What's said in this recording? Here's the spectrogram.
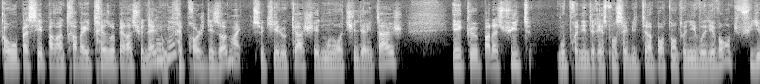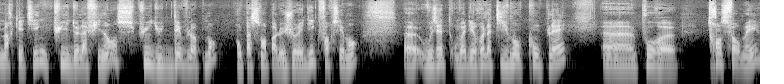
Quand vous passez par un travail très opérationnel, donc mhm. très proche des hommes, ce qui est le cas chez Edmond Rothschild Héritage, et que par la suite, vous prenez des responsabilités importantes au niveau des ventes, puis du marketing, puis de la finance, puis du développement, en passant par le juridique, forcément, euh, vous êtes, on va dire, relativement complet euh, pour euh, transformer,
